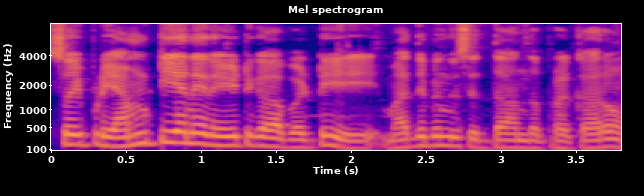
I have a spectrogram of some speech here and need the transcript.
సో ఇప్పుడు ఎంటీ అనేది ఎయిట్ కాబట్టి మధ్యబిందు సిద్ధాంతం ప్రకారం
